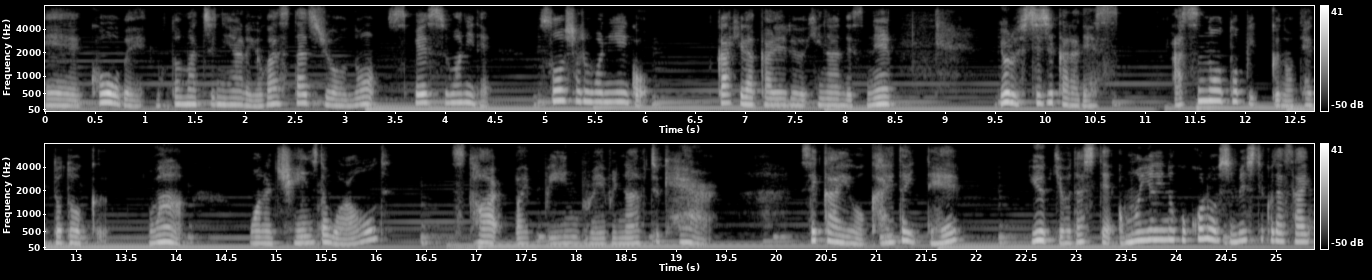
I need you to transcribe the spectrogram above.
えー神戸元町にあるヨガスタジオのスペースワニでソーシャルワニ英語が開かれる日なんですね。夜7時からです。明日のトピックの TED トークは Wanna change the world? Start by being brave enough to care. 世界を変えたいって？勇気を出して思いやりの心を示してください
